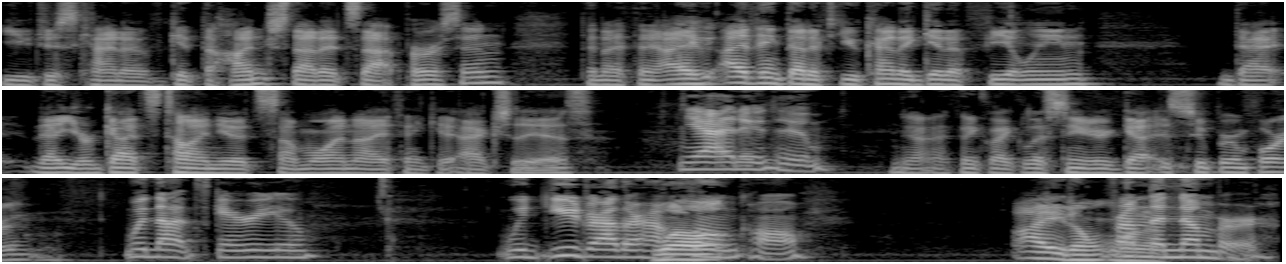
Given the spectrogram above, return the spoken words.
you just kind of get the hunch that it's that person, then I think I, I think that if you kind of get a feeling that that your gut's telling you it's someone, I think it actually is. yeah i do too Yeah, I think like listening to your gut is super important. would that scare you would you'd rather have Well, a phone call I don't from want the number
